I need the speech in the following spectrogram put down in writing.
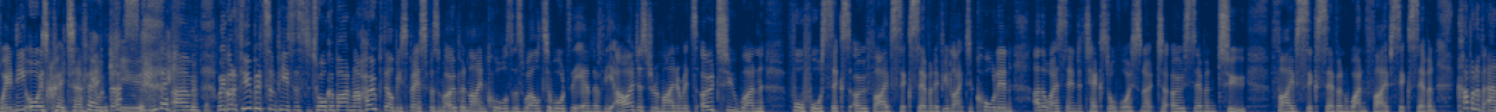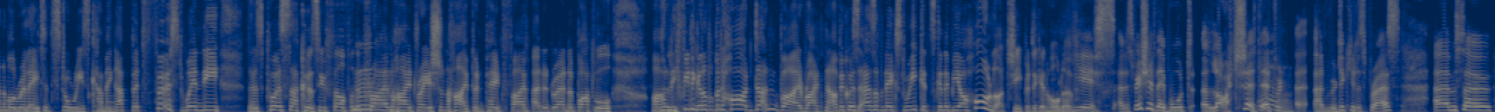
Wendy, always great to have you Thank with you. us. Thank you. Um, we've got a few bits and pieces to talk about, and I hope there'll be space for some open line calls as well towards the end of the hour. Just a reminder, it's 021 446 0567 if you'd like to call in. Otherwise, send a text or voice note to 072 567 1567. Couple of animal related stories coming up, but first, Wendy, those poor suckers who fell for the prime hydration hype and paid 500 Rand a bottle are feeling a little bit hard done by right now because as of next week, it's going to be a whole lot cheaper to get hold of. Yes, and especially if they bought a lot at that ri- uh, a ridiculous price. Um, so.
